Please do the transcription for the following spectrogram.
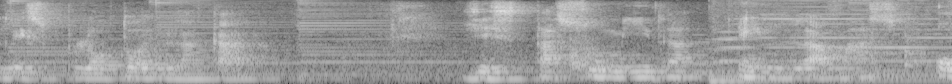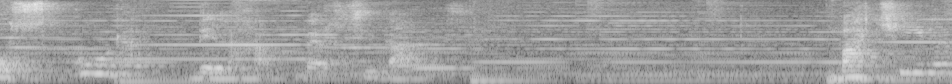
le explotó en la cara y está sumida en la más oscura de las adversidades. Bachira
